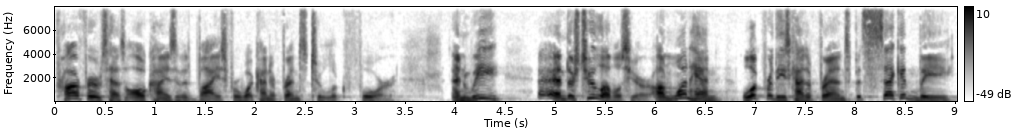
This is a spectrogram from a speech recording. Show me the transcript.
Proverbs has all kinds of advice for what kind of friends to look for. And we and there's two levels here. On one hand, look for these kinds of friends, but secondly,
